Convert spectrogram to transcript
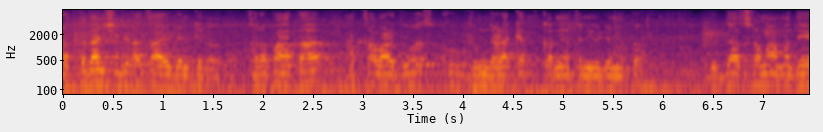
रक्तदान शिबिराचं आयोजन केलं होतं. खरं पाहता आजचा वाढदिवस खूप धूमधडाक्यात करण्याचं नियोजन होतं. वृद्धाश्रमामध्ये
